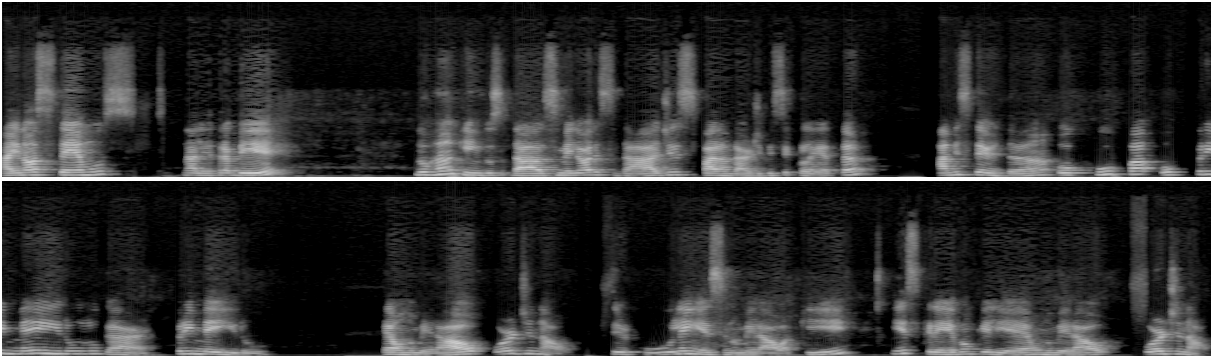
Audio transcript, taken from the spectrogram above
Aí nós temos na letra B no ranking dos, das melhores cidades para andar de bicicleta, Amsterdã ocupa o primeiro lugar. Primeiro é o numeral ordinal. Circulem esse numeral aqui e escrevam que ele é um numeral ordinal.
